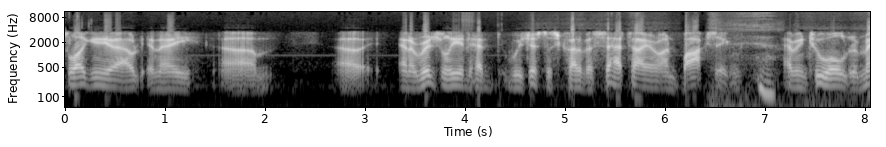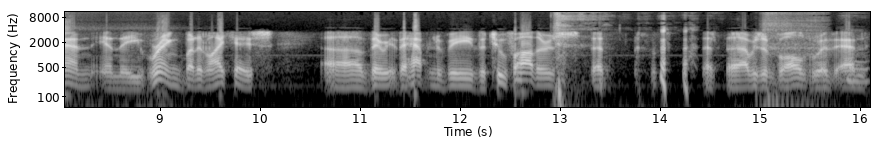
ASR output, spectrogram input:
slugging it out in a. Um, uh, and originally it had was just as kind of a satire on boxing, yeah. having two older men in the ring. But in my case, uh, they they happened to be the two fathers that that uh, I was involved with, and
